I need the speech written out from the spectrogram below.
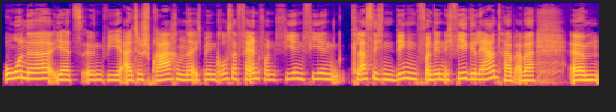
ohne jetzt irgendwie alte Sprachen. Ne? Ich bin ein großer Fan von vielen, vielen klassischen Dingen, von denen ich viel gelernt habe, aber ähm,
